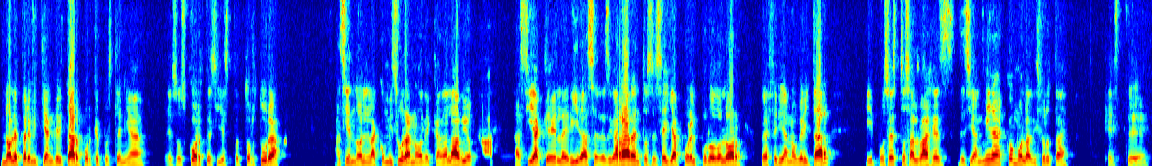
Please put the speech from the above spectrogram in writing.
no le permitían gritar porque pues tenía esos cortes y esta tortura, haciendo en la comisura, ¿no? De cada labio, hacía que la herida se desgarrara, entonces ella por el puro dolor prefería no gritar y pues estos salvajes decían, mira cómo la disfruta, este,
